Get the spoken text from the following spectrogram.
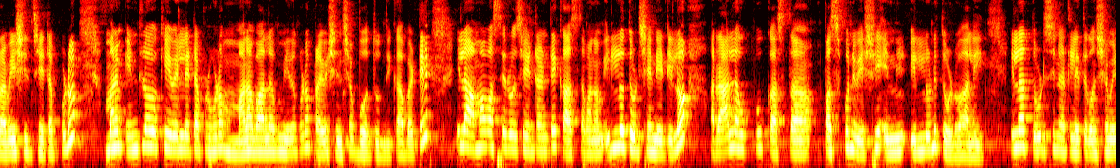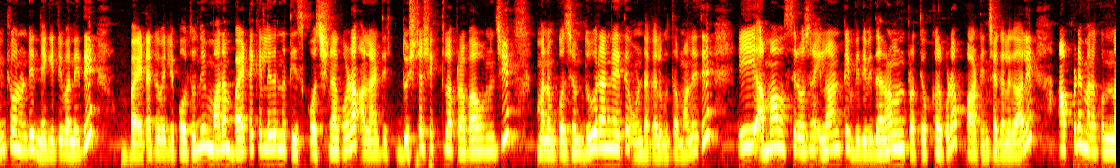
ప్రవేశించేటప్పుడు మనం ఇంట్లోకి వెళ్ళేటప్పుడు కూడా మన వాళ్ళ మీద కూడా ప్రవేశించబోతుంది. కాబట్టి ఇలా అమావాస్య రోజు ఏంటంటే కాస్త మనం ఇల్లు తుడిచే నీటిలో రాళ్ళ ఉప్పు కాస్త పసుపుని వేసి ఇల్లుని తుడవాలి. ఇలా తుడిచినట్లయితే కొంచెం ఇంట్లో నుండి నెగిటివ్ అనేది బయటకు వెళ్ళిపోతుంది. మనం బయటకు వెళ్ళేదన్నా తీసుకువచ్చినా కూడా అలాంటి దుష్ట శక్తుల ప్రభావం నుంచి మనం కొంచెం దూరంగా అయితే ఉండగలుగుతాం. అనేది ఈ అమావాస్య రోజున ఇలాంటి విధి విధానాలను ప్రతి ఒక్కరు కూడా పాటించగలగాలి. అప్పుడే మనకున్న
